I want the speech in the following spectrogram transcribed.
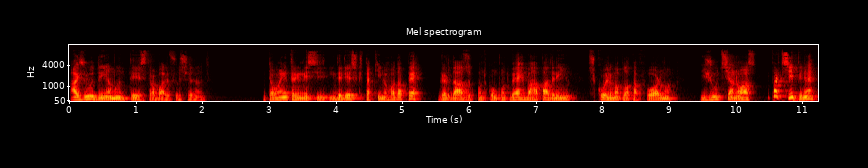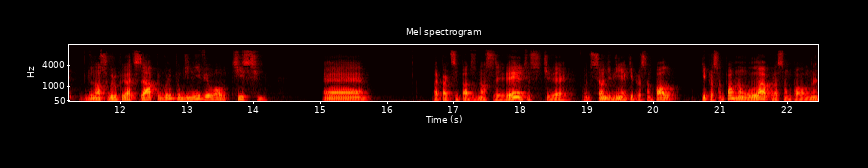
ajudem a manter esse trabalho funcionando. Então entrem nesse endereço que está aqui no rodapé, verdados.com.br barra padrinho, escolha uma plataforma e junte-se a nós. Participe né, do nosso grupo de WhatsApp, um grupo de nível altíssimo. É, vai participar dos nossos eventos, se tiver condição de vir aqui para São Paulo, aqui para São Paulo, não, lá para São Paulo, né?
